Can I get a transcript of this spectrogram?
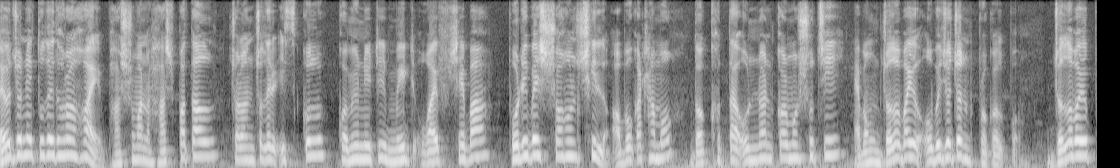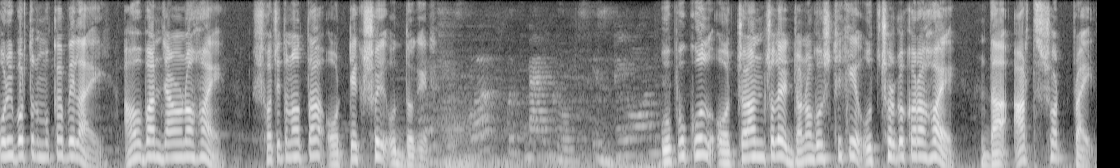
আয়োজনে তুলে ধরা হয় ভাসমান হাসপাতাল, চলাঞ্চলের স্কুল, কমিউনিটি মিড ওয়াইফ সেবা, পরিবেশ সহনশীল অবকাঠামো, দক্ষতা উন্নয়ন কর্মসূচি এবং জলবায়ু অভিযোজন প্রকল্প। জলবায়ু পরিবর্তন মোকাবেলায় আহ্বান জানানো হয় সচেতনতা ও টেকসই উদ্যোগের। উপকূল ও চরাঞ্চলের জনগোষ্ঠীকে উৎসর্গ করা হয় দ্য আর্থ শট প্রাইজ।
